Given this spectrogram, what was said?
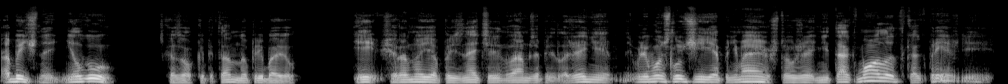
Обычно не лгу, — сказал капитан, но прибавил. — И все равно я признателен вам за предложение. В любом случае, я понимаю, что уже не так молод, как прежде.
